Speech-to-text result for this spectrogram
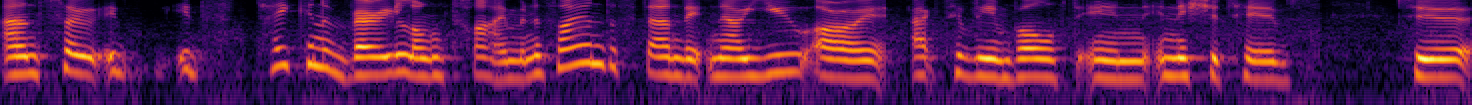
And so it, it's taken a very long time. And as I understand it, now you are actively involved in initiatives to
